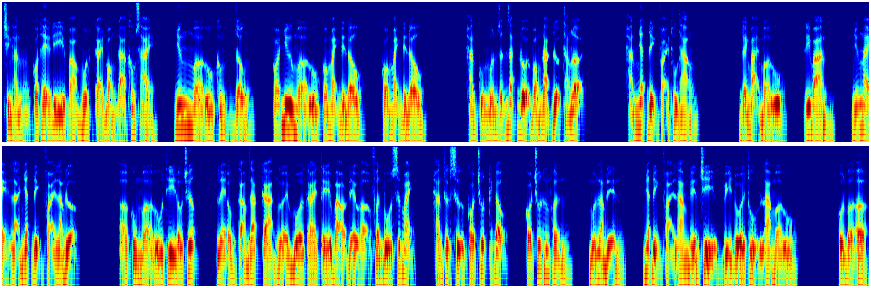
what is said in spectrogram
chính hắn có thể đi vào một cái bóng đã không sai, nhưng mu không giống, coi như mu có mạnh đến đâu, có mạnh đến đâu. Hắn cũng muốn dẫn dắt đội bóng đạt được thắng lợi. Hắn nhất định phải thủ thắng. Đánh bại mu ghi bàn, những này là nhất định phải làm được. Ở cùng mu thi đấu trước lệ ổng cảm giác cả người mỗi cái tế bào đều ở phân bố sức mạnh, hắn thực sự có chút kích động, có chút hưng phấn, muốn làm đến, nhất định phải làm đến chỉ vì đối thủ là mu Côn vợ ở,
